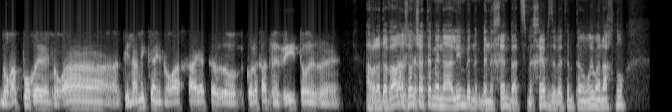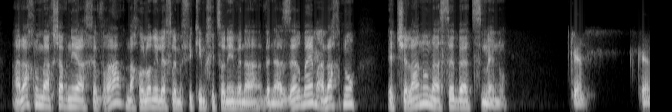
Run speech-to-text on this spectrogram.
נורא פורה, נורא, הדינמיקה היא נורא חיה כזו, וכל אחד מביא איתו איזה... אבל הדבר הראשון שאתם מנהלים ביניכם בעצמכם, זה בעצם אתם אומרים, אנחנו, אנחנו מעכשיו נהיה החברה, אנחנו לא נלך למפיקים חיצוניים ונע, ונעזר בהם, אנחנו את שלנו נעשה בעצמנו. כן, כן.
